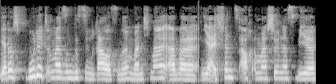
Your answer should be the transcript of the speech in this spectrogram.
Ja, das sprudelt immer so ein bisschen raus, ne, manchmal. Aber ja, ich finde es auch immer schön, dass wir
